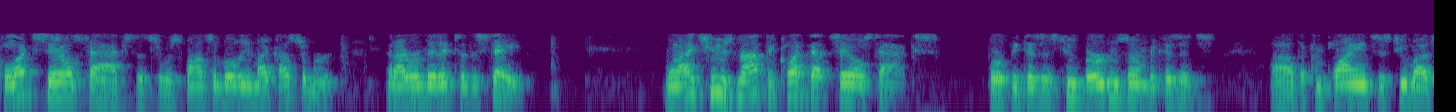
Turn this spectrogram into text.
collect sales tax that's the responsibility of my customer and I remit it to the state. When I choose not to collect that sales tax for because it's too burdensome, because it's uh, the compliance is too much,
